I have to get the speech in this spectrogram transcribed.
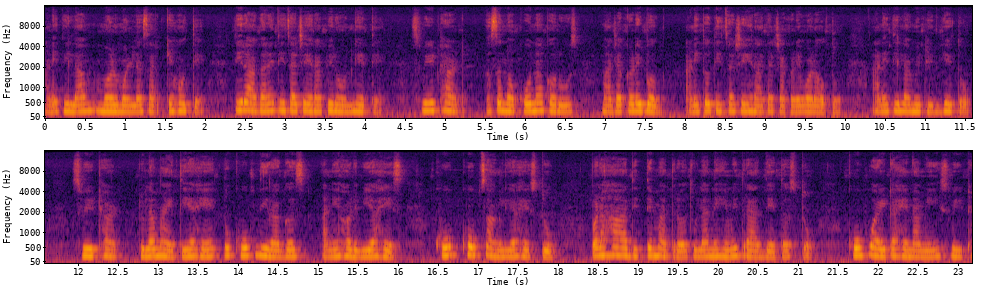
आणि तिला मळमळल्यासारखे होते. ती रागाने तिचा चेहरा फिरवून घेते. स्वीट हार्ट असं नको ना करूस. माझ्याकडे बघ. आणि तो तिचा चेहरा त्याच्याकडे वळवतो आणि तिला मिठीत घेतो. स्वीट हार्ट तुला माहिती आहे तू खूप निरागस आणि हळवी आहेस. खूप खूप चांगली आहेस तू. पण हा आदित्य मात्र तुला नेहमी त्रास देत असतो. खूप वाईट आहे ना मी स्वीट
